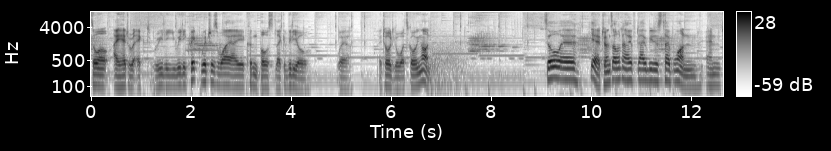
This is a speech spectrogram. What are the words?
So I had to act really, really quick, which is why I couldn't post like a video where I told you what's going on. So uh, yeah, turns out I have diabetes type 1 and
